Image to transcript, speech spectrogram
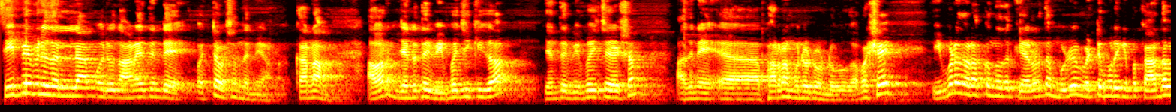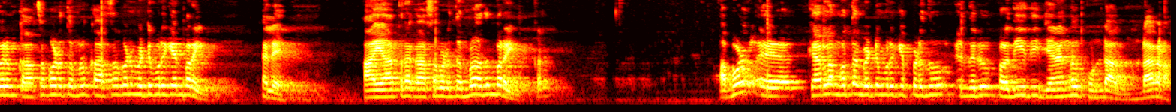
സി പി എമ്മിന് ഇതെല്ലാം ഒരു നാണയത്തിന്റെ ഒറ്റവശം തന്നെയാണ്. കാരണം അവർ ജനത്തെ വിഭജിക്കുക ജനത്തെ വിഭജിച്ച ശേഷം അതിനെ ഭരണം മുന്നോട്ട് കൊണ്ടുപോവുക. പക്ഷേ ഇവിടെ നടക്കുന്നത് കേരളത്തെ മുഴുവൻ വെട്ടിമുറിക്കും. ഇപ്പോൾ കാന്തപുരം കാസർഗോഡ് എത്തുമ്പോൾ കാസർഗോഡ് വെട്ടിമുറിക്കാൻ പറയും. അല്ലേ? ആ യാത്ര കാസർഗോഡ് എത്തുമ്പോൾ അതും പറയും. അപ്പോൾ കേരളം മൊത്തം വെട്ടിമുറിക്കപ്പെടുന്നു എന്നൊരു പ്രതീതി ജനങ്ങൾക്കുണ്ടാകും ഉണ്ടാകണം.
